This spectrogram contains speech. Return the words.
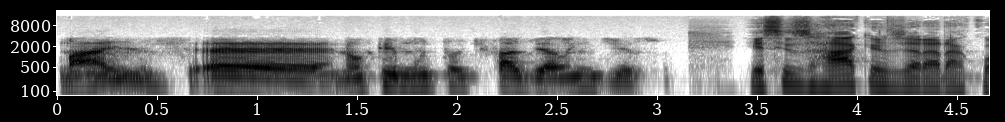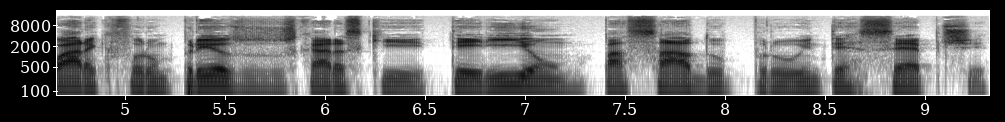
Mas é, não tem muito o que fazer além disso. Esses hackers de Araraquara que foram presos, os caras que teriam passado para o Intercept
